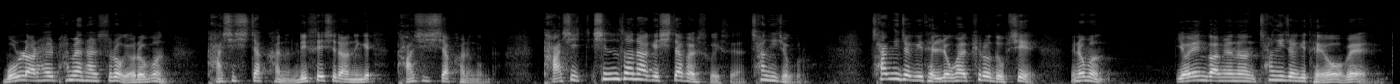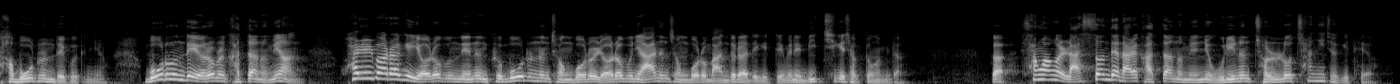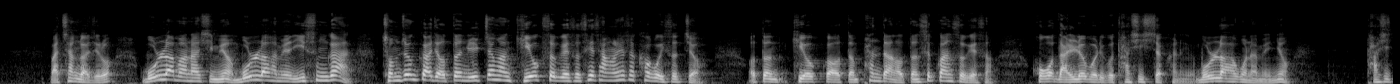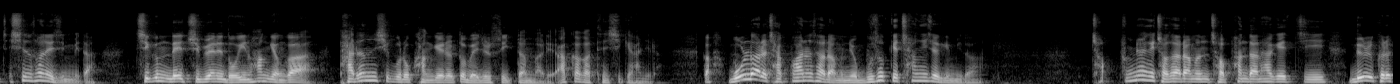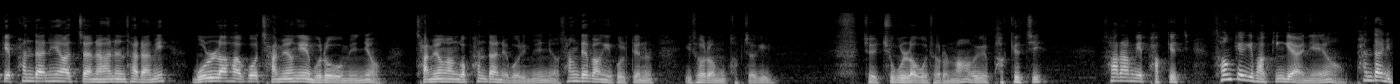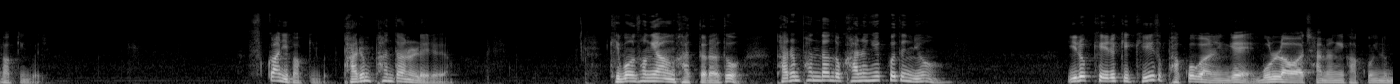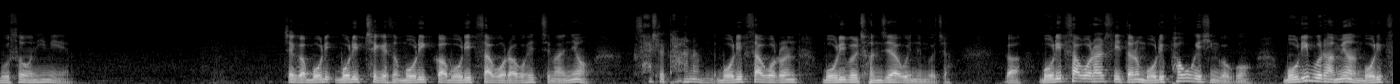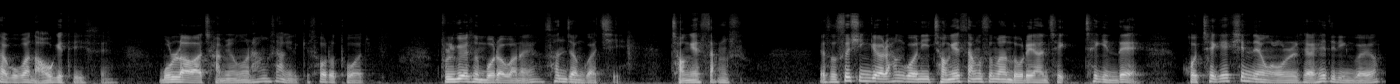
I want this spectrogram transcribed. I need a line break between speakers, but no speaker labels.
몰라를 하면 할수록 여러분 다시 시작하는 리셋이라는 게 다시 시작하는 겁니다. 다시 신선하게 시작할 수가 있어요. 창의적으로. 창의적이 되려고 할 필요도 없이 여러분 여행 가면은 창의적이 돼요. 왜? 다 모르는 데거든요. 모르는 데 여러분을 갖다 놓으면 활발하게 여러분 내는 그 모르는 정보를 여러분이 아는 정보로 만들어야 되기 때문에 미치게 작동합니다. 그러니까 상황을 낯선 데 나를 갖다 놓으면요. 우리는 절로 창의적이 돼요. 마찬가지로 몰라만 하시면 몰라 하면 이 순간 좀 전까지 어떤 일정한 기억 속에서 세상을 해석하고 있었죠. 어떤 기억과 어떤 판단, 어떤 습관 속에서 그거 날려버리고 다시 시작하는 거예요. 몰라 하고 나면요. 다시 신선해집니다. 지금 내 주변에 놓인 환경과 다른 식으로 관계를 또 맺을 수 있단 말이에요. 아까 같은 식이 아니라. 그러니까 몰라를 자꾸 하는 사람은요. 무섭게 창의적입니다. 저, 분명히 저 사람은 저 판단하겠지. 늘 그렇게 판단해왔잖아 하는 사람이 몰라 하고 자명에 물어보면요. 자명한 거 판단해버리면요. 상대방이 볼 때는 이 사람 갑자기 저 죽을라고 저러나? 왜 바뀌었지? 사람이 바뀌었지. 성격이 바뀐 게 아니에요. 판단이 바뀐 거지. 습관이 바뀐 거죠. 다른 판단을 내려요. 기본 성향은 같더라도 다른 판단도 가능했거든요. 이렇게 이렇게 계속 바꿔가는 게 몰라와 자명이 갖고 있는 무서운 힘이에요. 제가 몰입, 몰입책에서 몰입과 몰입사고라고 했지만요. 사실 다 하나입니다. 몰입사고는 몰입을 전제하고 있는 거죠. 그러니까 몰입사고를 할 수 있다는 몰입하고 계신 거고 몰입을 하면 몰입사고가 나오게 돼 있어요. 몰라와 자명은 항상 이렇게 서로 도와줘요. 불교에서는 뭐라고 하나요? 선정과 지, 정해쌍수. 그래서 수신결 한 권이 정해쌍수만 노래한 책, 책인데 그 책의 핵심 내용을 오늘 제가 해드린 거예요.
